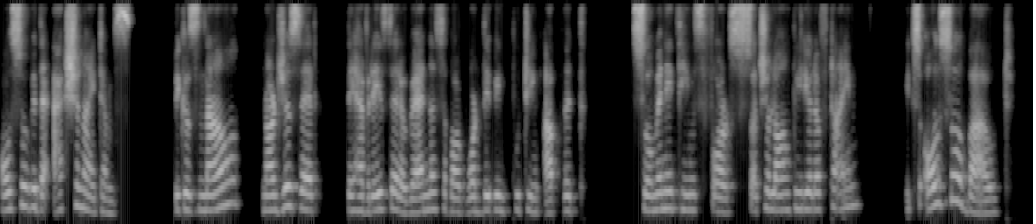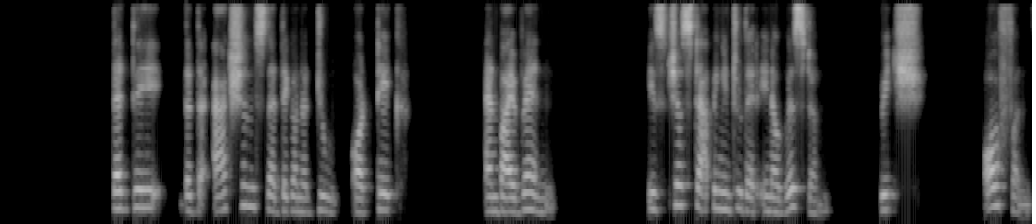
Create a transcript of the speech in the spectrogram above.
also with the action items, because now not just that they have raised their awareness about what they've been putting up with so many things for such a long period of time. It's also about that they that the actions that they're gonna do or take and by when is just tapping into their inner wisdom, which often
